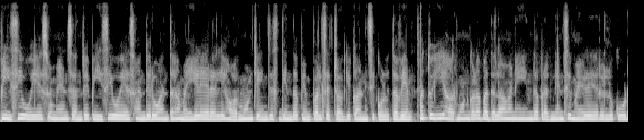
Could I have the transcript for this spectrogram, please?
ಪಿಸಿಒಎಸ್ ವುಮೆನ್ಸ್ ಅಂದ್ರೆ ಪಿಸಿಒಎಸ್ ಹೊಂದಿರುವಂತಹ ಮಹಿಳೆಯರಲ್ಲಿ ಹಾರ್ಮೋನ್ ಚೇಂಜಸ್ ದಿಂದ ಪಿಂಪಲ್ಸ್ ಹೆಚ್ಚಾಗಿ ಕಾಣಿಸಿಕೊಳ್ಳುತ್ತವೆ. ಮತ್ತು ಈ ಹಾರ್ಮೋನ್ಗಳ ಬದಲಾವಣೆಯಿಂದ ಪ್ರೆಗ್ನೆನ್ಸಿ ಮಹಿಳೆಯರಲ್ಲೂ ಕೂಡ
